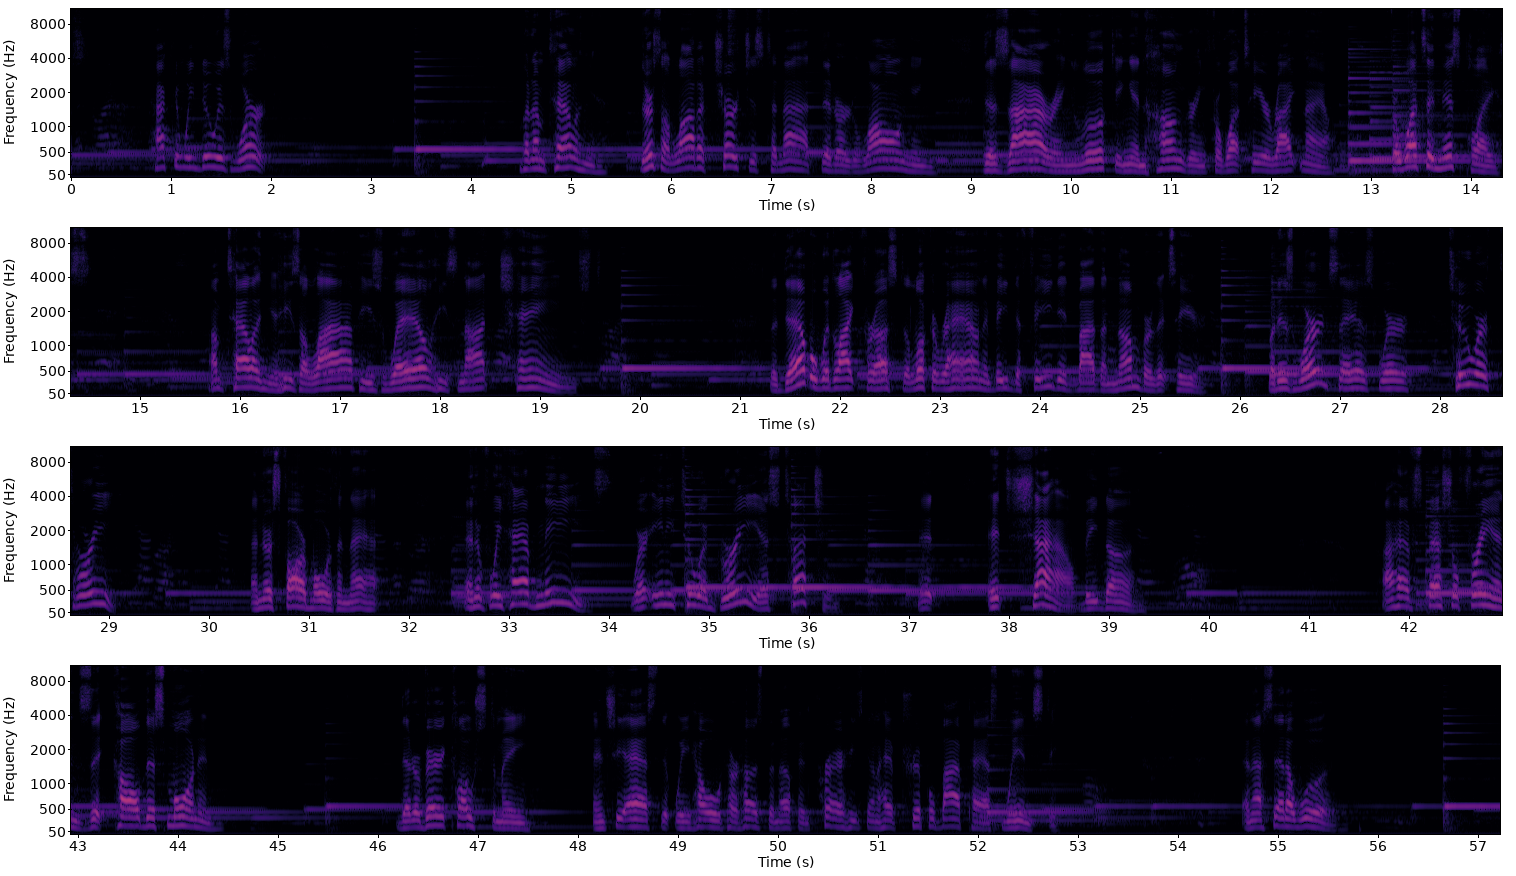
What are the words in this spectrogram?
How can we do His work? But I'm telling you, there's a lot of churches tonight that are longing, desiring, looking, and hungering for what's here right now, for what's in this place. I'm telling you, He's alive, He's well, He's not changed. The devil would like for us to look around and be defeated by the number that's here. But His Word says we're two or three. And there's far more than that. And if we have needs where any two agree is touching, it, it shall be done. I have special friends that called this morning that are very close to me, and she asked that we hold her husband up in prayer. He's going to have triple bypass Wednesday. And I said I would.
